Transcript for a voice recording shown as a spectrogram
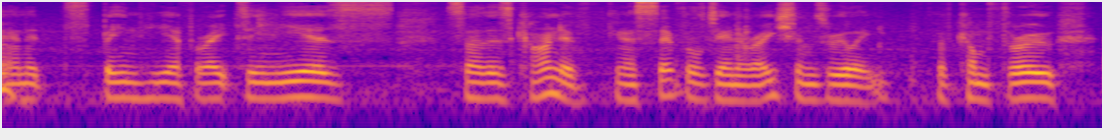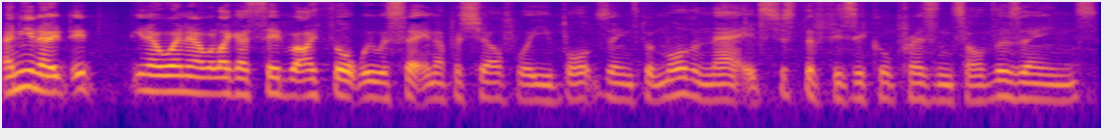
And it's been here for 18 years, so there's kind of you know several generations really have come through, and you know it. You know, when I, like I said, I thought we were setting up a shelf where you bought zines, but more than that, it's just the physical presence of the zines,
